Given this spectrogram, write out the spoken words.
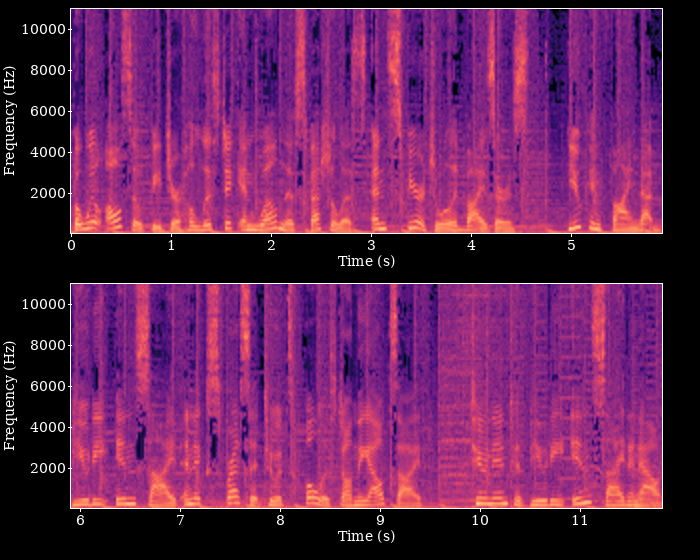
But we'll also feature holistic and wellness specialists and spiritual advisors you can find that beauty inside and express it to its fullest on the outside. Tune in to Beauty Inside and Out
